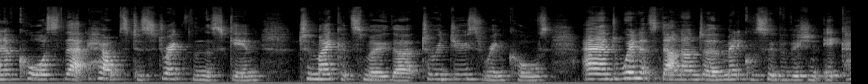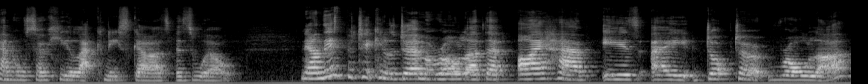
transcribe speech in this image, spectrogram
And of course that helps to strengthen the skin, to make it smoother, to reduce wrinkles. And when it's done under medical supervision, it can also heal acne scars as well. Now this particular derma roller that I have is a doctor roller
